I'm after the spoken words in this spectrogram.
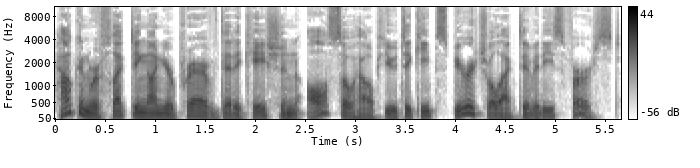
How can reflecting on your prayer of dedication also help you to keep spiritual activities first?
